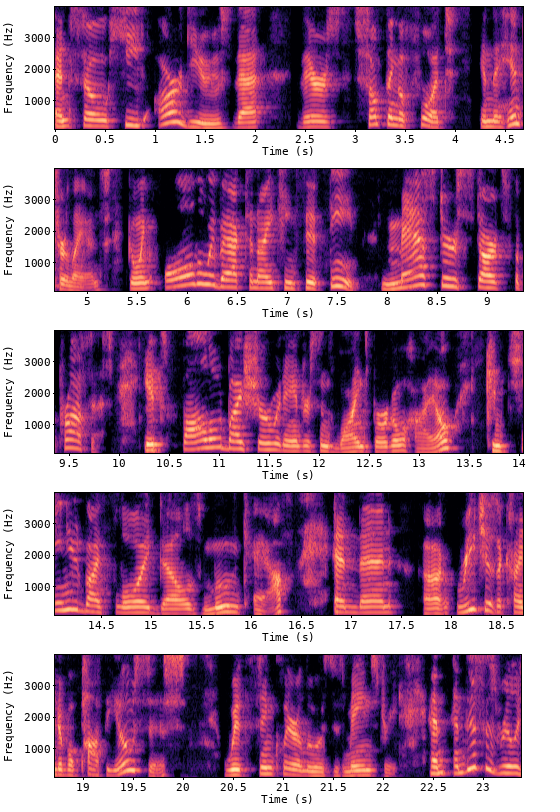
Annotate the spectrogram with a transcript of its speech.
And so he argues that there's something afoot in the hinterlands going all the way back to 1915. Masters starts the process. It's followed by Sherwood Anderson's Winesburg, Ohio, continued by Floyd Dell's Mooncalf, and then uh, reaches a kind of apotheosis with Sinclair Lewis's Main Street. And, and this is really,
